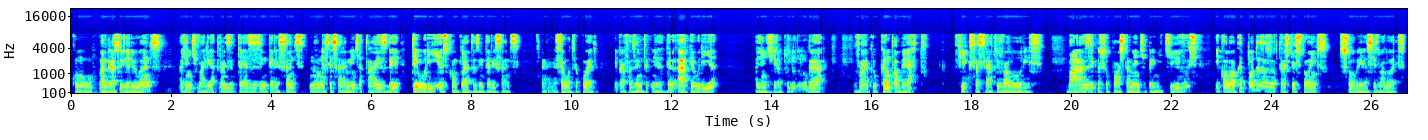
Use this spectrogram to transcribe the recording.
Como o André sugeriu antes, a gente vai ler atrás de teses interessantes, não necessariamente atrás de teorias completas interessantes. Né? Essa é outra coisa. E para fazer a teoria, a gente tira tudo do lugar, vai para o campo aberto, fixa certos valores básicos, supostamente primitivos, e coloca todas as outras questões sobre esses valores.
